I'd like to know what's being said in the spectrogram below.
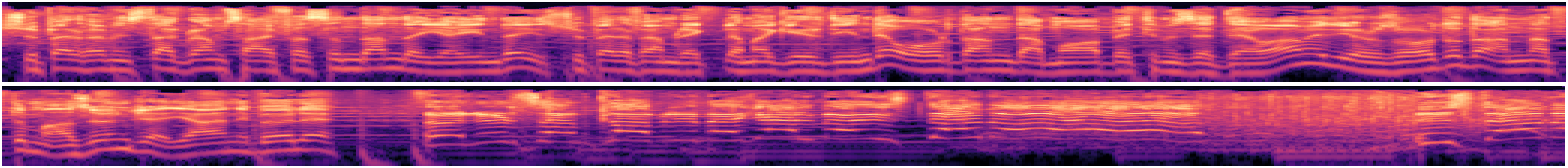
Süper FM Instagram sayfasından da yayındayız. Süper FM reklama girdiğinde oradan da muhabbetimize devam ediyoruz. Orada da anlattım az önce. Yani böyle ölürsem kabrime gelme istemem. İstemem.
